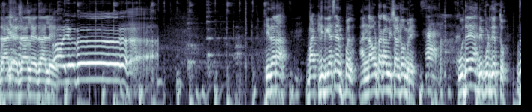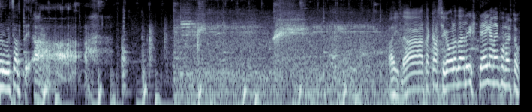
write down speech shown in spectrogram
झालं झालं झालं. आय गं. ही जरा बाटलीत घ्या सॅम्पल आणि नाव टाका विशाल ठोंबरे. उद्या या रिपोर्ट देतो. बरं बरं चालतंय. आईला आता काशीगावला जायला इष्ट आहे का नाही कोणास ठाऊक?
